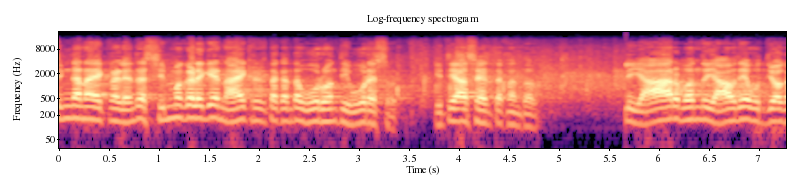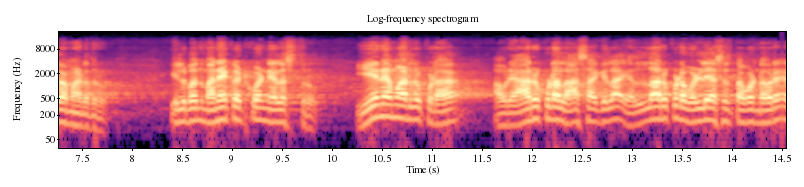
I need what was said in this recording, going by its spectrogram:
ಸಿಂಗನಾಯಕನಹಳ್ಳಿ ಅಂದರೆ ಸಿಂಹಗಳಿಗೆ ನಾಯಕರಿರ್ತಕ್ಕಂಥ ಊರು ಅಂತ ಈ ಊರ ಹೆಸರು. ಇತಿಹಾಸ ಇರ್ತಕ್ಕಂಥವ್ರು ಇಲ್ಲಿ ಯಾರು ಬಂದು ಯಾವುದೇ ಉದ್ಯೋಗ ಮಾಡಿದ್ರು, ಇಲ್ಲಿ ಬಂದು ಮನೆ ಕಟ್ಕೊಂಡು ನೆಲೆಸಿದ್ರು, ಏನೇ ಮಾಡಿದ್ರು ಕೂಡ ಅವ್ರು ಯಾರು ಕೂಡ ಲಾಸ್ ಆಗಿಲ್ಲ, ಎಲ್ಲರೂ ಕೂಡ ಒಳ್ಳೆಯ ಹೆಸರು ತಗೊಂಡವ್ರೆ.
